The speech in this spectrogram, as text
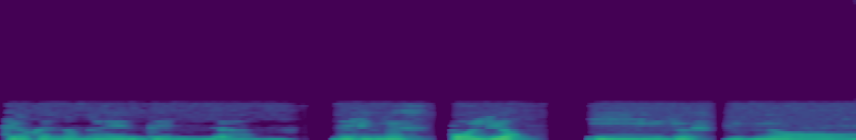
Creo que el nombre del, del, libro es Polio y lo escribió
